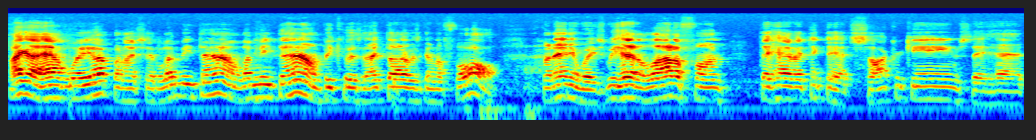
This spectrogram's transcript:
I got halfway up, and I said, "Let me down, let me down," because I thought I was going to fall. But anyways, we had a lot of fun. They had, I think they had soccer games, they had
